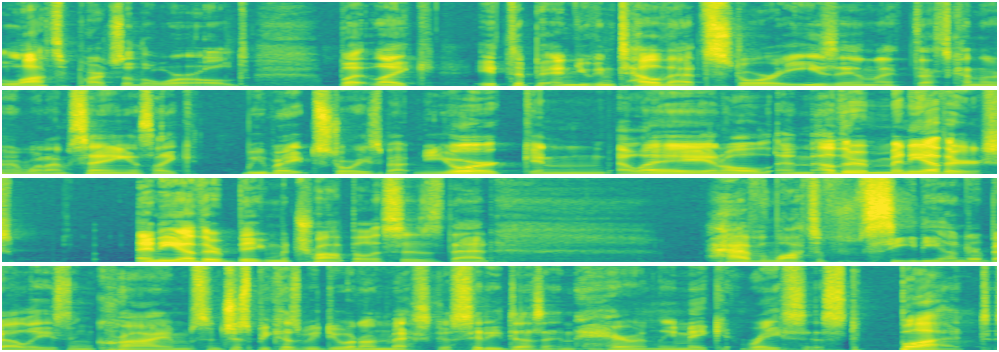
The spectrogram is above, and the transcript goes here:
lots of parts of the world, but like it and you can tell that story easy, and like that's kind of what I'm saying is like we write stories about New York and L.A. and all and other many others, any other big metropolises that have lots of seedy underbellies and crimes and just because we do it on Mexico City doesn't inherently make it racist. But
